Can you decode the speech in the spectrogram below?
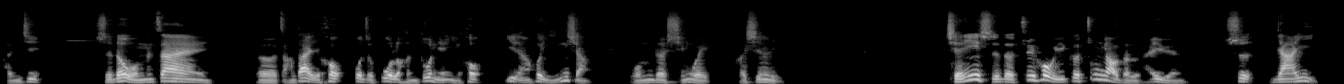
痕迹，使得我们在。呃，长大以后或者过了很多年以后，依然会影响我们的行为和心理。潜意识的最后一个重要的来源是压抑，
